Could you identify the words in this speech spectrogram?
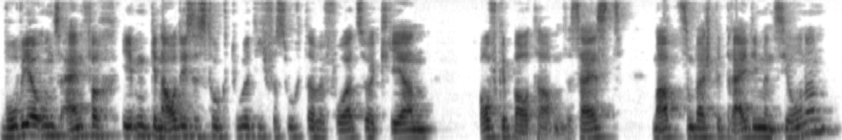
wo wir uns einfach eben genau diese Struktur, die ich versucht habe vorzuerklären, aufgebaut haben. Das heißt, man hat zum Beispiel drei Dimensionen.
